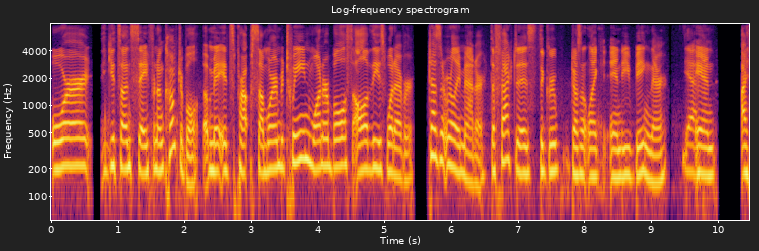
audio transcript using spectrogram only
or gets unsafe and uncomfortable? Uh, it's pro- somewhere in between, one or both. All of these, whatever. Doesn't really matter. The fact is, the group doesn't like Andy being there. Yeah. And I,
